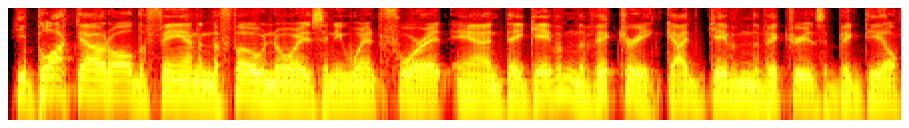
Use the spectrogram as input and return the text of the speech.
He blocked out all the fan and the foe noise and he went for it, and they gave him the victory. God gave him the victory. It's a big deal.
